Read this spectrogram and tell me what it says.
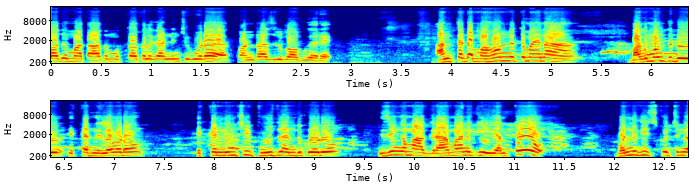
కాదు మా తాత ముత్తాతల గారి నుంచి కూడా కొండరాజుల బాబు గారే. అంతట మహోన్నతమైన భగవంతుడు ఇక్కడ నిలవడం ఇక్కడి నుంచి పూజలు అందుకోవడం నిజంగా మా గ్రామానికి ఎంతో వన్ని తీసుకొచ్చిన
